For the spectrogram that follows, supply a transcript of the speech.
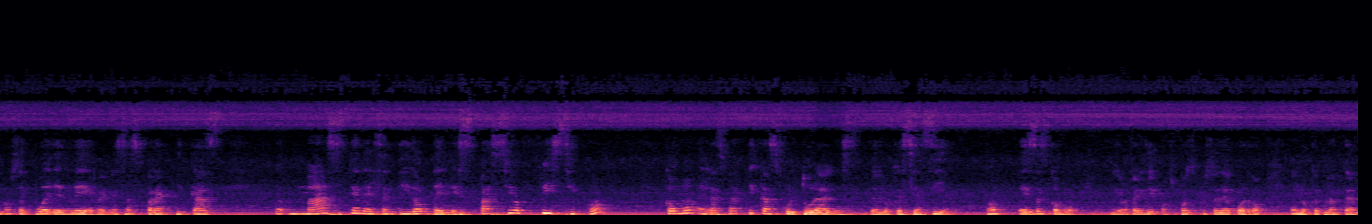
no se puede ver en esas prácticas más que en el sentido del espacio físico como en las prácticas culturales de lo que se hacía. ¿no? Ese es como, por supuesto que estoy de acuerdo en lo que plantean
